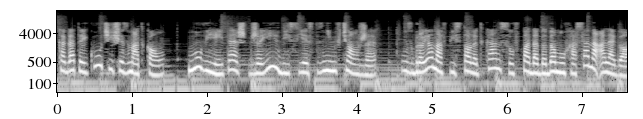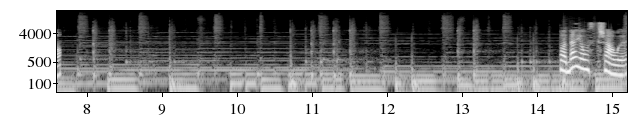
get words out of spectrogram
Kagatej kłóci się z matką. Mówi jej też, że Yildiz jest z nim w ciąży. Uzbrojona w pistolet Kansu wpada do domu Hasana Alego. Padają strzały.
